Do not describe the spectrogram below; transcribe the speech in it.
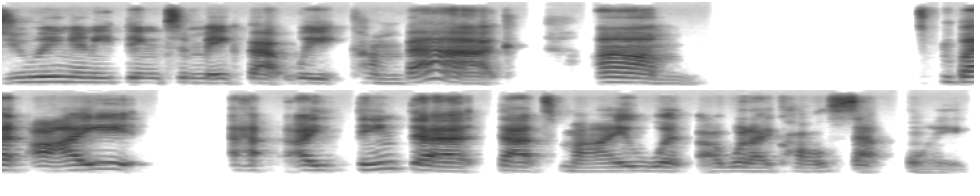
doing anything to make that weight come back um, but i i think that that's my what uh, what i call set point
